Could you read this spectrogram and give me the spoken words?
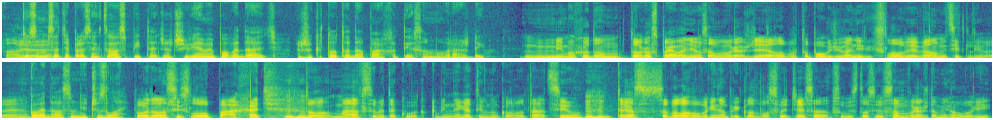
A to je... som sa te presne chcela spýtať, že či vieme povedať, že kto teda pácha tie samovraždy. Mimochodom, to rozprávanie o samovražde alebo to používanie tých slov je veľmi citlivé. Povedal som niečo zle. Povedala si slovo páchať, uh-huh. to má v sebe takú ako keby negatívnu konotáciu. Uh-huh. Teraz sa veľa hovorí napríklad vo svete, sa v súvislosti s samovraždami hovorí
